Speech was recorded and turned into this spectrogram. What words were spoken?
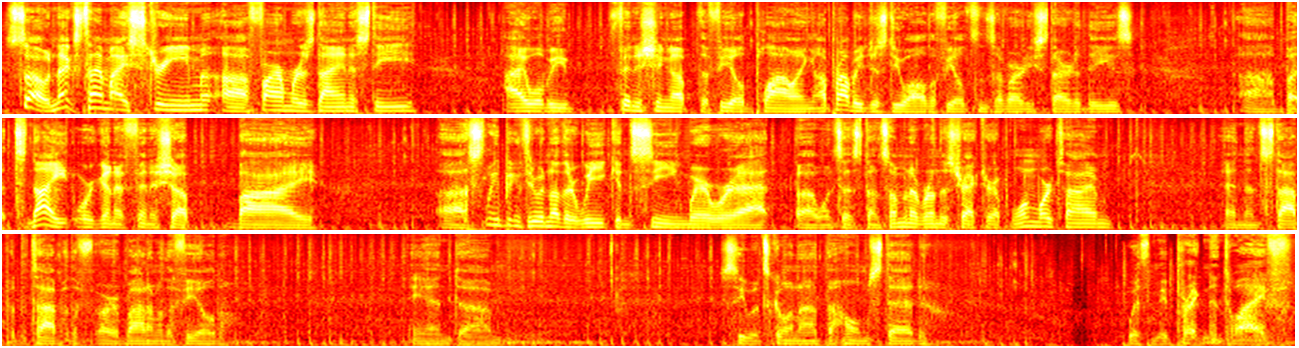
So next time I stream uh, Farmer's Dynasty, I will be finishing up the field plowing. I'll probably just do all the fields since I've already started these. Uh, but tonight we're going to finish up by uh, sleeping through another week and seeing where we're at uh, once that's done. So I'm going to run this tractor up one more time and then stop at the top of the or bottom of the field and um, see what's going on at the homestead with me pregnant wife.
